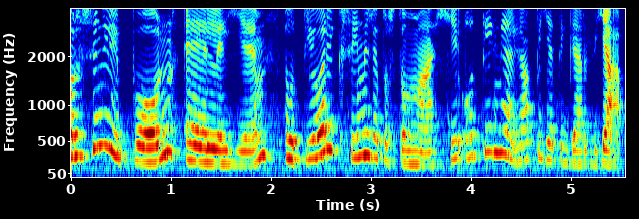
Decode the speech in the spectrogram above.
Ο Ρωσίνη λοιπόν έλεγε ότι η όρεξη είναι για το στομάχι, ότι είναι η αγάπη για την καρδιά.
